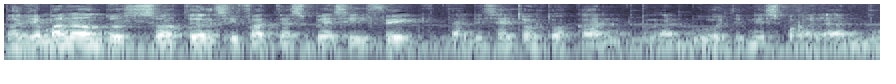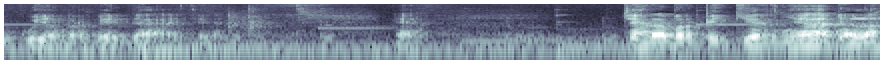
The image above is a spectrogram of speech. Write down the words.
bagaimana untuk sesuatu yang sifatnya spesifik? Tadi saya contohkan dengan dua jenis pengadaan buku yang berbeda itu ya. Ya. Cara berpikirnya adalah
